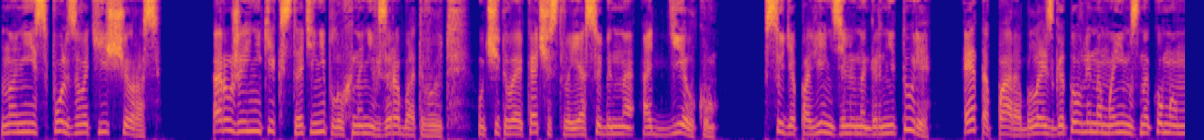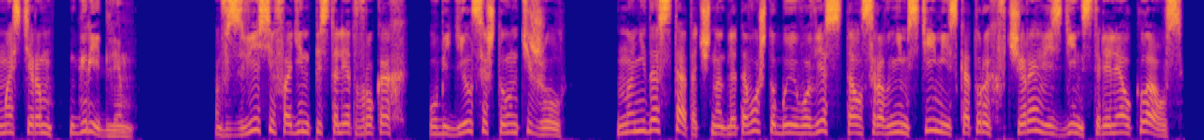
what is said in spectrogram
но не использовать еще раз. Оружейники, кстати, неплохо на них зарабатывают, учитывая качество и особенно отделку. Судя по вензелю на гарнитуре, эта пара была изготовлена моим знакомым мастером Гридлем. Взвесив один пистолет в руках, убедился, что он тяжел, но недостаточно для того, чтобы его вес стал сравним с теми, из которых вчера весь день стрелял Клаус.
